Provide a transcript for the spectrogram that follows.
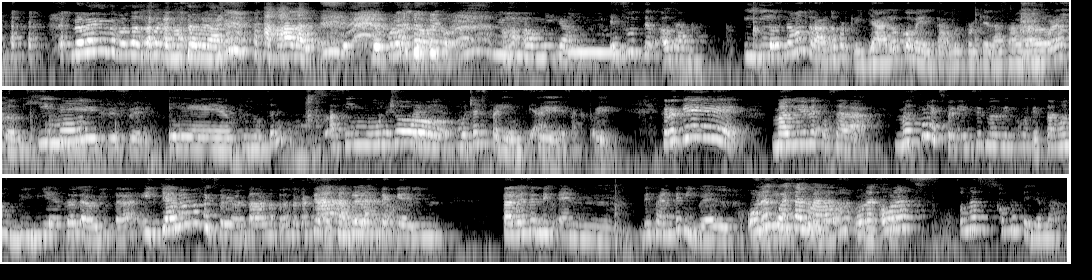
No le digas más alto para que no sea real. Ah, vale. Te juro que te río. Ah, amiga, es un tema, o sea, y lo estamos grabando porque ya lo comentamos, porque las habladoras lo dijimos. Sí, sí, sí. Eh, pues no tenemos así mucho, experiencia. mucha experiencia. Sí, Exacto. sí. Creo que más bien, o sea, más que la experiencia es más bien como que estamos viviéndola ahorita y ya lo hemos experimentado en otras ocasiones, Ah, simplemente claro. que el- tal vez en, en diferente nivel. Unas cuestan más, una- Exacto. unas, unas, ¿cómo se llama?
